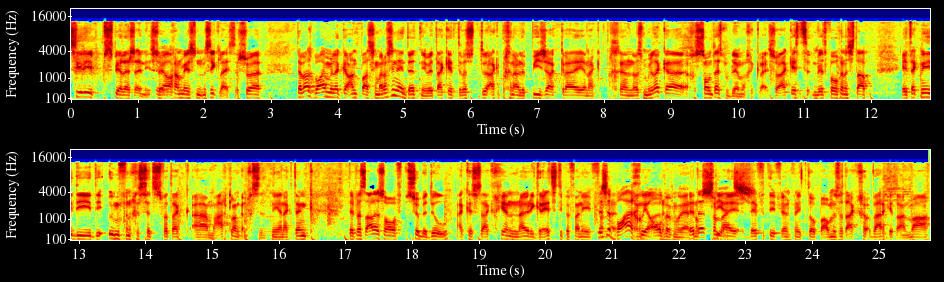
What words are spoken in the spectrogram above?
CD spelers in nie. So ja. gaan mense musiek luister. So Dit was baie moeilike aanpassing, maar dit was nie net dit nie, weet ek het was toe ek het begin alopecia kry en ek het begin, dit was moeilike gesondheidsprobleme gekry. So ek het met volgende stap het ek nie die die oomf in gesit soos wat ek um hartklank ingesit het nie en ek dink dit was alles al so bedoel. Ek is ek geen no regrets tipe van die van Dis 'n baie van goeie album, hoor, Dit is vir my definitief een van die top albums wat ek gewerk het aan, maar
